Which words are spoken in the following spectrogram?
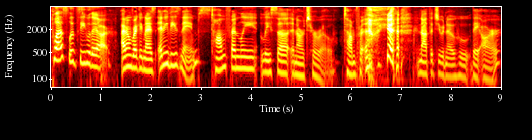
Plus, let's see who they are. I don't recognize any of these names Tom Friendly, Lisa, and Arturo. Tom Friendly, not that you would know who they are,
